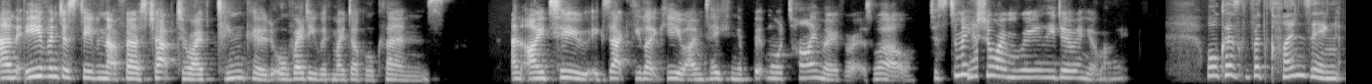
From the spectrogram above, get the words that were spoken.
and even just even that first chapter i've tinkered already with my double cleanse and I too, exactly like you, I'm taking a bit more time over it as well, just to make yeah. sure I'm really doing it right. Well, because with cleansing,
